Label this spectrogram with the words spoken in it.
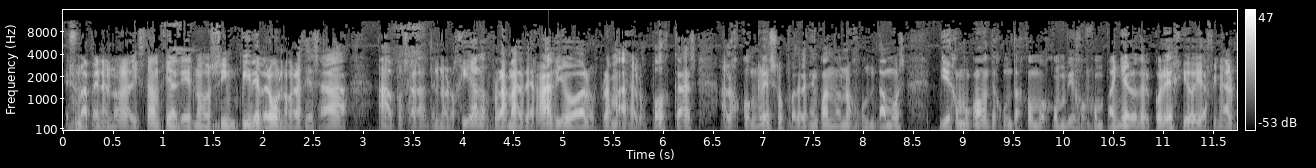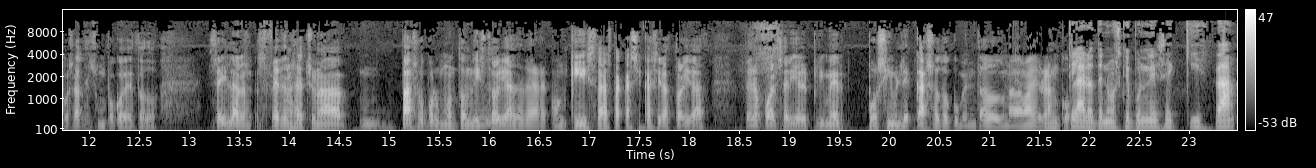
Es una pena, ¿no? La distancia que nos impide, pero bueno, gracias a, a, pues a la tecnología, a los programas de radio, a los programas, a los podcasts, a los congresos, pues de vez en cuando nos juntamos y es como cuando te juntas con, con viejos compañeros del colegio y al final pues haces un poco de todo. Seila, Fede nos ha hecho un paso por un montón de historias, desde la Reconquista hasta casi casi la actualidad, pero ¿cuál sería el primer posible caso documentado de una dama de blanco? Claro, tenemos que ponerse quizá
